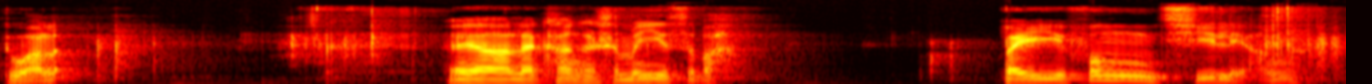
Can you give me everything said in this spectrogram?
读完了。哎呀，来看看什么意思吧。北风其凉啊。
